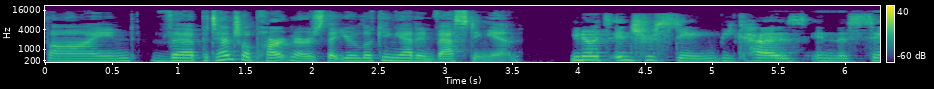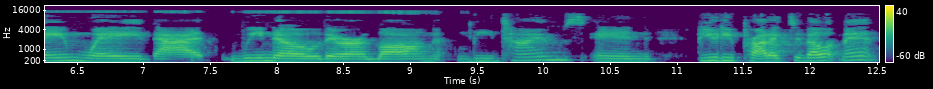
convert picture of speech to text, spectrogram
find the potential partners that you're looking at investing in? You know, it's interesting because, in the same way that we know there are long lead times in beauty product development,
